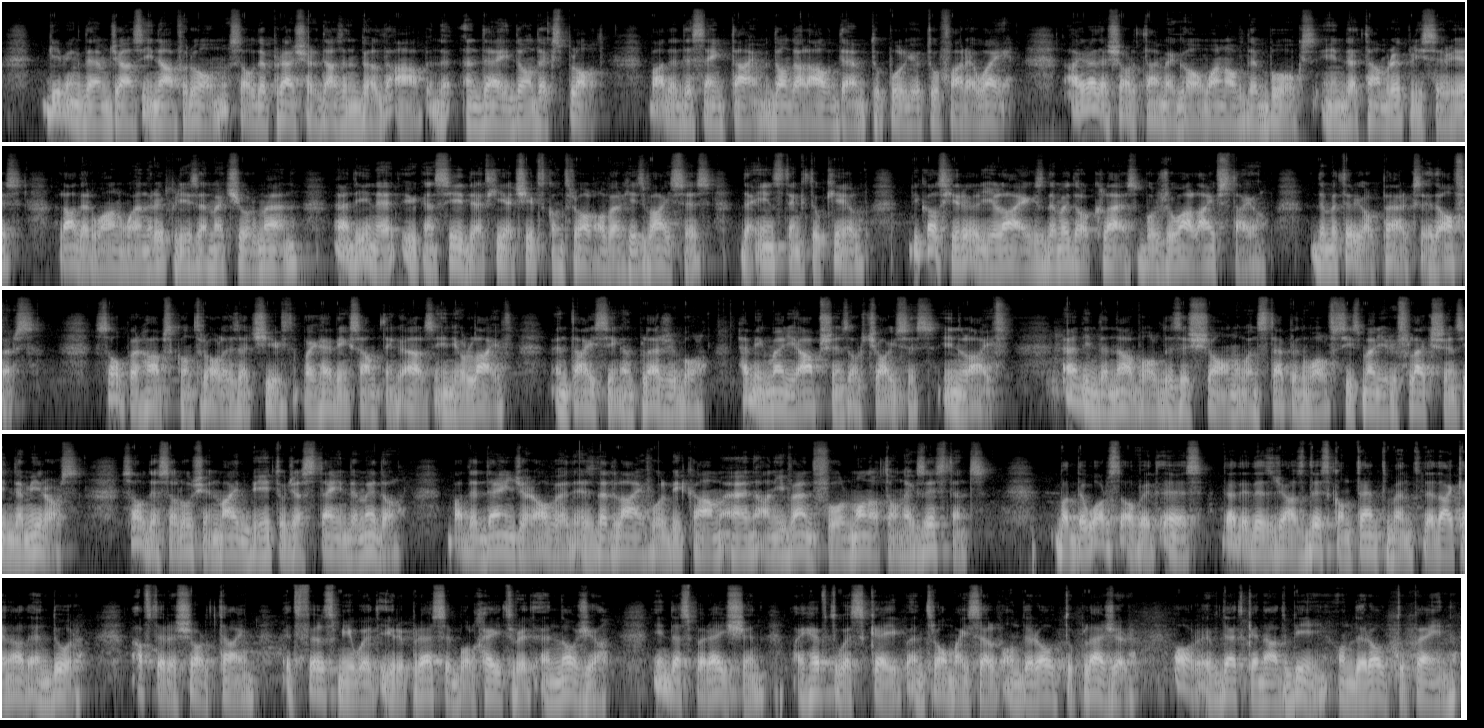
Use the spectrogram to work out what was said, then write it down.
giving them just enough room so the pressure doesn't build up and they don't explode, but at the same time, don't allow them to pull you too far away. I read a short time ago one of the books in the Tom Ripley series, latter one when Ripley is a mature man, and in it you can see that he achieved control over his vices, the instinct to kill, because he really likes the middle class bourgeois lifestyle, the material perks it offers. So perhaps control is achieved by having something else in your life, enticing and pleasurable, having many options or choices in life. And in the novel, this is shown when Steppenwolf sees many reflections in the mirrors. So the solution might be to just stay in the middle. But the danger of it is that life will become an uneventful, monotone existence. But the worst of it is that it is just discontentment that I cannot endure. After a short time, it fills me with irrepressible hatred and nausea. In desperation, I have to escape and throw myself on the road to pleasure, or if that cannot be, on the road to pain.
